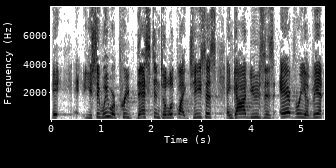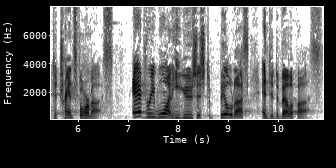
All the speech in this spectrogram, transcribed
It, you see, we were predestined to look like Jesus, and God uses every event to transform us. Every one He uses to build us and to develop us.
